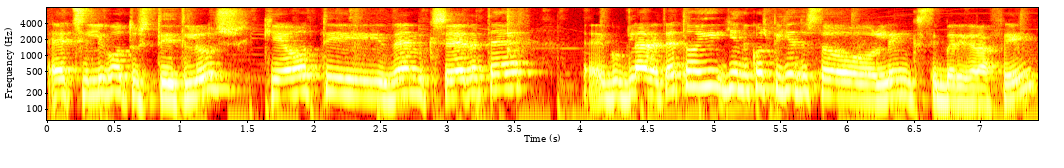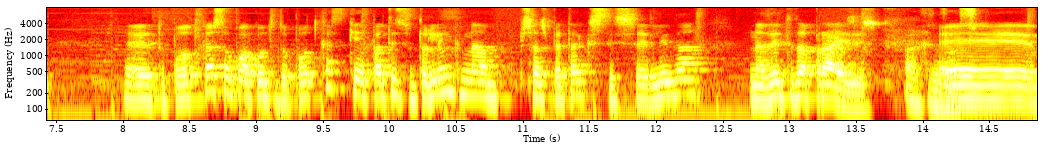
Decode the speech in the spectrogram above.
έτσι λίγο τους τίτλους και ό,τι δεν ξέρετε, ε, γκουγκλάρετε το ή γενικώς πηγαίνετε στο link στην περιγραφή ε, του podcast, όπου ακούτε το podcast και πατήστε το link να σας πετάξει στη σελίδα να δείτε τα prizes. Ακριβώς. Ε,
